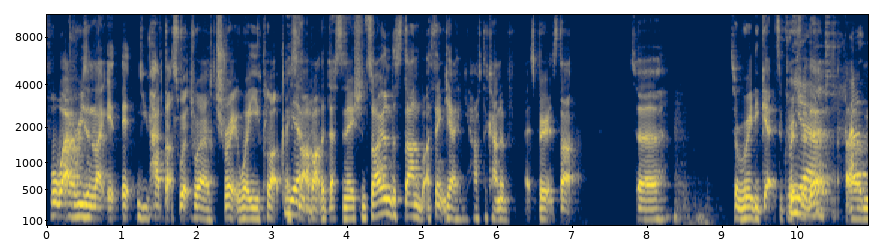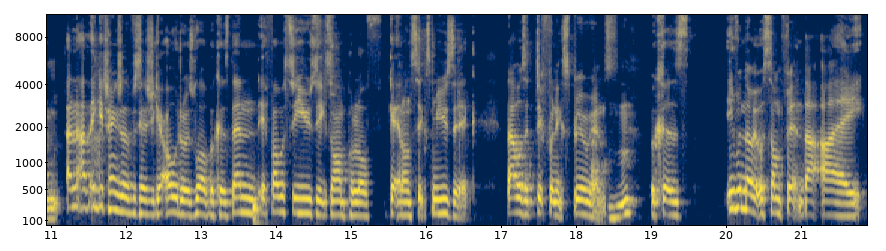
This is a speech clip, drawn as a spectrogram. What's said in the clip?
for whatever reason, like it, it, you have that switch where straight away you clock. It's not about the destination. So I understand, but I think yeah, you have to kind of experience that to to really get to grips yeah. with it. Um, and, and, I think it changes obviously as you get older as well, because then if I was to use the example of getting on Six Music, that was a different experience mm-hmm. because even though it was something that I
